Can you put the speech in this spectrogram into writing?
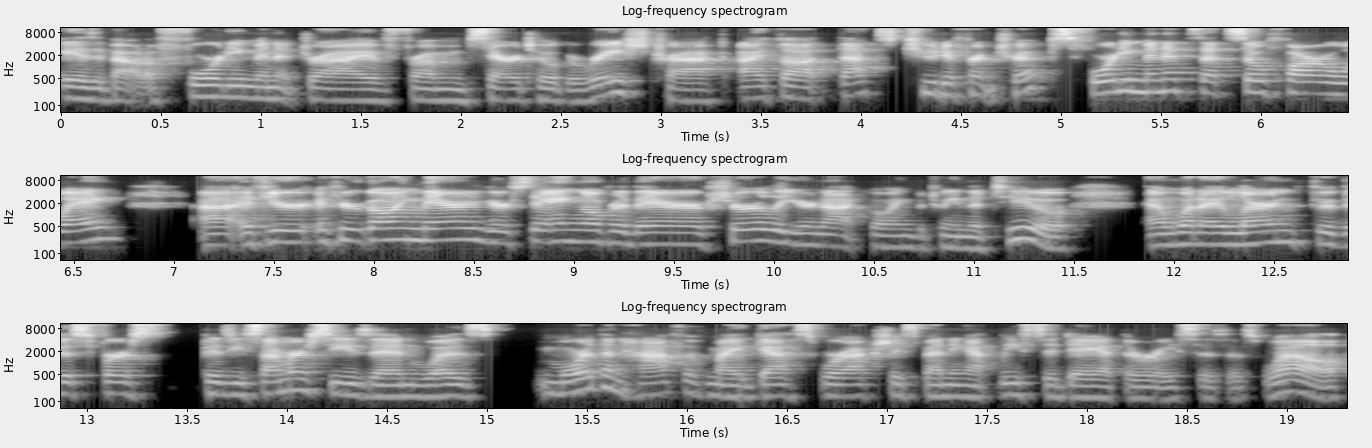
is about a 40 minute drive from Saratoga racetrack, I thought that's two different trips. 40 minutes, that's so far away. Uh, if you're if you're going there, you're staying over there. Surely you're not going between the two. And what I learned through this first busy summer season was more than half of my guests were actually spending at least a day at the races as well.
